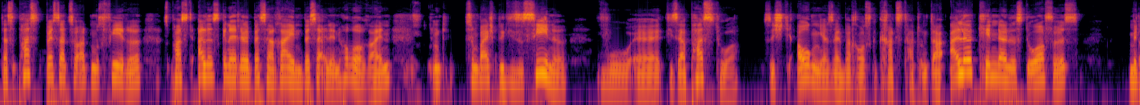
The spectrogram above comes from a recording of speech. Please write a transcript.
Das passt besser zur Atmosphäre. Es passt alles generell besser rein, besser in den Horror rein. Und zum Beispiel diese Szene, wo äh, dieser Pastor sich die Augen ja selber rausgekratzt hat und da alle Kinder des Dorfes mit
